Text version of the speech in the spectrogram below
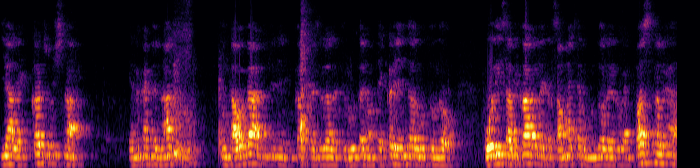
ఇవాళ ఎక్కడ చూసినా ఎందుకంటే నాకు కొంత అవగాహన నేను ఇంకా ప్రజలలో తిరుగుతూనే ఉంటే. ఎక్కడ ఏం జరుగుతుందో పోలీస్ అధికారుల దగ్గర సమాచారం ఉందో లేదో కానీ పర్సనల్గా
